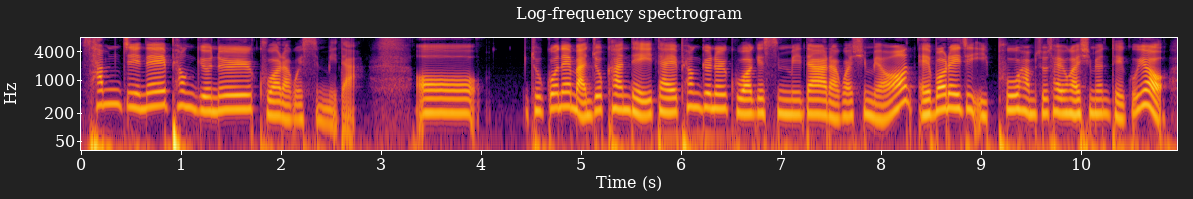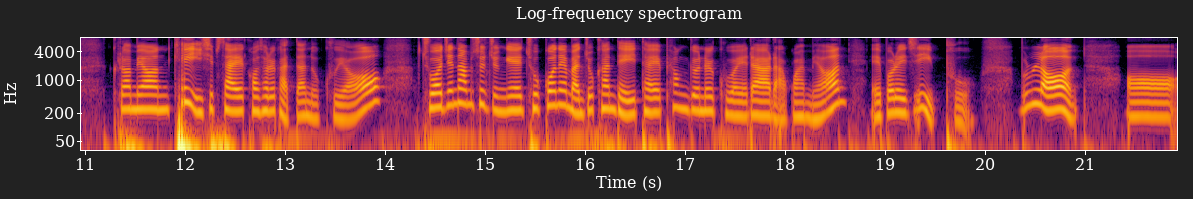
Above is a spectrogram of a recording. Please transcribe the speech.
삼진의 평균을 구하라고 했습니다. 어, 조건에 만족한 데이터의 평균을 구하겠습니다. 라고 하시면 average if 함수 사용하시면 되고요. 그러면 K24의 커서를 갖다 놓고요. 주어진 함수 중에 조건에 만족한 데이터의 평균을 구해라 라고 하면 average if 물론 어,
